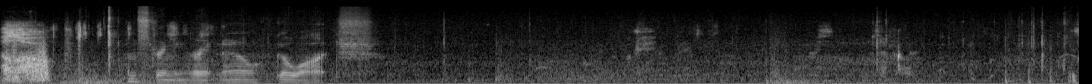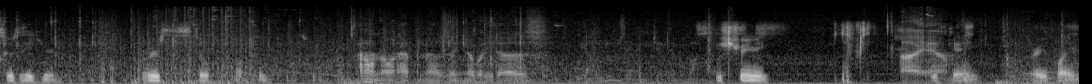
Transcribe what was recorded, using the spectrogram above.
Hello. I'm streaming right now. Go watch. Okay. Is Jose here? Or is he still talking? I don't know what happened to Jose. Nobody does. We are losing objective Buffalo. You streaming I this am. game? Are you playing?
